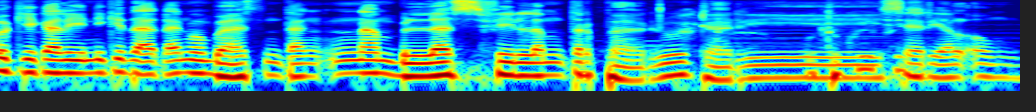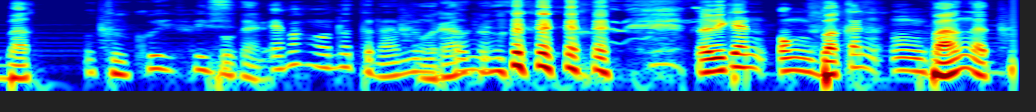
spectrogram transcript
Oke, kali ini kita akan membahas tentang 16 film terbaru dari Udah, gue, serial Ombak. Udah gue Fis. Bukan. Emang ono tenan. Ora ono. Tapi kan Ombak kan eng banget.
